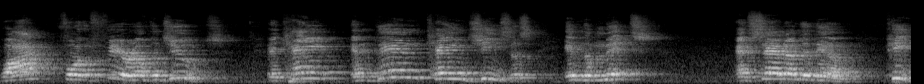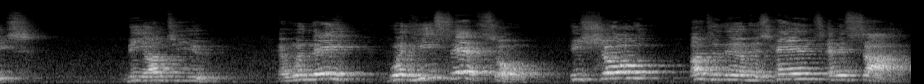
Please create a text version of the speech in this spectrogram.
Why? For the fear of the Jews. It came, and then came Jesus in the midst and said unto them, Peace be unto you. And when they, when he said so, he showed unto them his hands and his side.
